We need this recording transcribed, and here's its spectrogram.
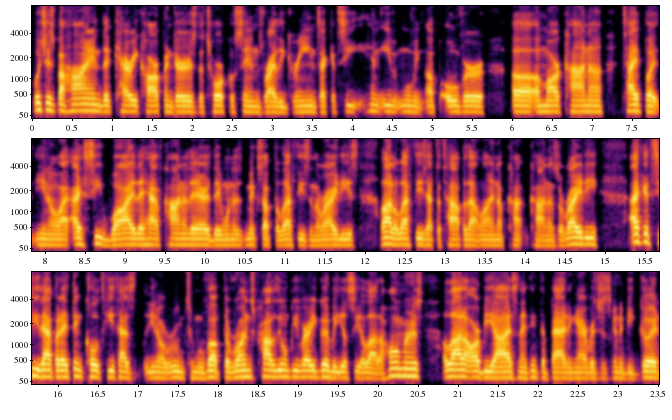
which is behind the Kerry Carpenters, the Torkelsons, Riley Greenes. I could see him even moving up over uh, a Mark Canha type, but you know, I, I, see why they have Canha there. They want to mix up the lefties and the righties. A lot of lefties at the top of that lineup. Canha's a righty. I could see that, but I think Colt Keith has you know room to move up. The runs probably won't be very good, but you'll see a lot of homers, a lot of RBIs, and I think the batting average is going to be good.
